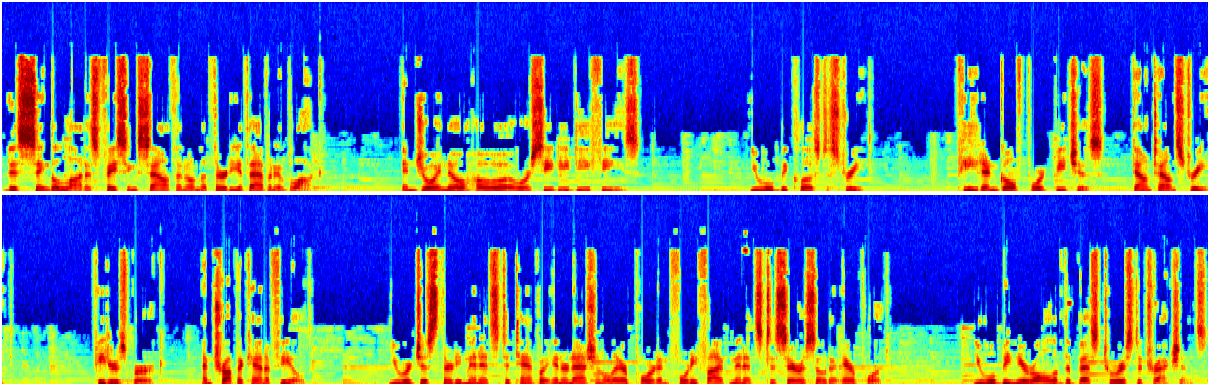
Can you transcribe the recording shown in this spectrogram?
This single lot is facing south and on the 30th Avenue block. Enjoy no HOA or CDD fees. You will be close to Street. Pete and Gulfport beaches, downtown Street, Petersburg, and Tropicana Field. You are just 30 minutes to Tampa International Airport and 45 minutes to Sarasota Airport. You will be near all of the best tourist attractions.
